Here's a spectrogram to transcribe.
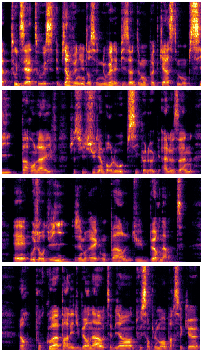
À toutes et à tous et bienvenue dans ce nouvel épisode de mon podcast Mon Psy part en live. Je suis Julien Borloo, psychologue à Lausanne et aujourd'hui j'aimerais qu'on parle du burn-out. Alors pourquoi parler du burn-out? Eh bien tout simplement parce que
